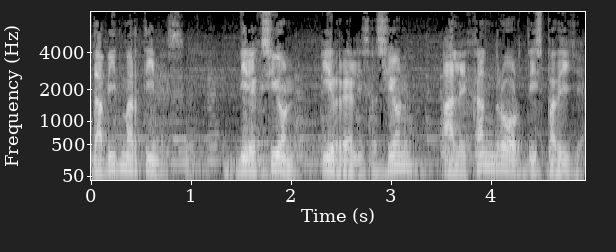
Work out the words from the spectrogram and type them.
David Martínez. Dirección y realización Alejandro Ortiz Padilla.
